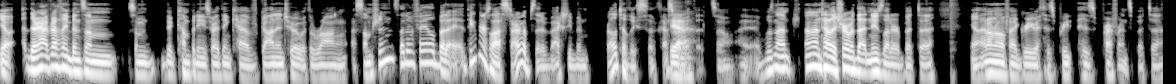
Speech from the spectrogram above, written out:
you know there have definitely been some some big companies who I think have gone into it with the wrong assumptions that have failed. But I think there's a lot of startups that have actually been relatively successful Yeah. with it. So I, I was not I'm not entirely sure with that newsletter, but uh, you know, I don't know if I agree with his pre- his preference, but uh,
